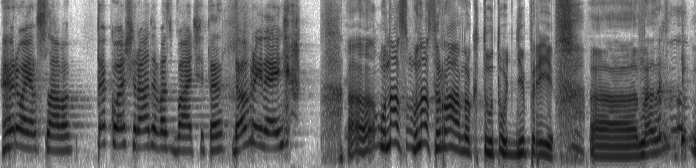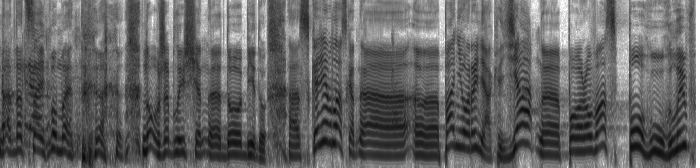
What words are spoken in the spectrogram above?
Героям слава! Також рада вас бачити. Добрий день. Е, У нас у нас ранок тут у Дніпрі е, на, на, на цей момент. Ну, вже ближче е, до обіду. Скажіть, будь ласка, пані Ореняк, я про вас погуглив,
